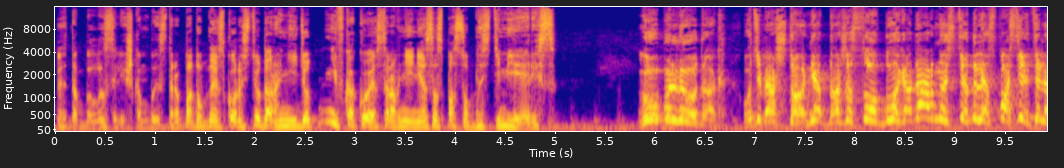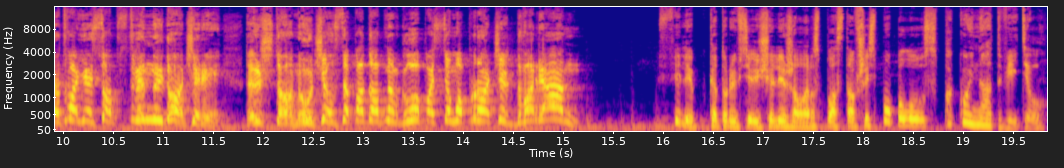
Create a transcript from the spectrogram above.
Это было слишком быстро. Подобная скорость удара не идет ни в какое сравнение со способностями Эрис. «Ублюдок! У тебя что, нет даже слов благодарности для спасителя твоей собственной дочери? Ты что, научился подобным глупостям у прочих дворян?» Филипп, который все еще лежал, распластавшись по полу, спокойно ответил.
